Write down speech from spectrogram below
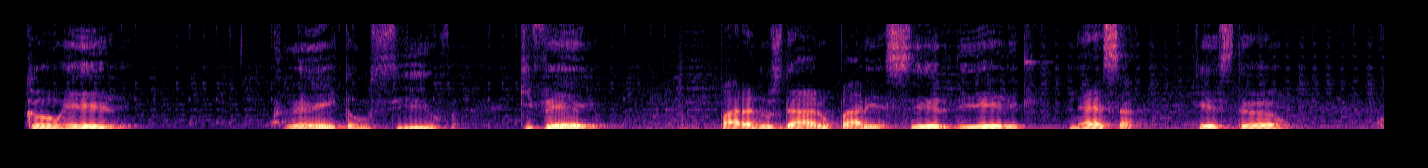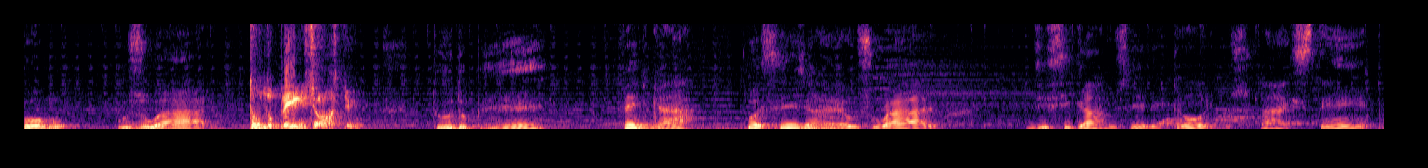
com ele, Cleiton Silva, que veio para nos dar o parecer dele nessa questão como usuário. Tudo bem, Jorge? Tudo bem. Vem cá, você já é usuário de cigarros eletrônicos faz tempo.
